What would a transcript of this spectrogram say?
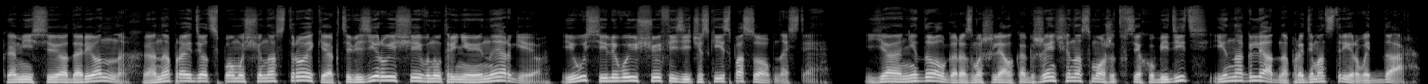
Комиссию одаренных она пройдет с помощью настройки, активизирующей внутреннюю энергию и усиливающую физические способности. Я недолго размышлял, как женщина сможет всех убедить и наглядно продемонстрировать дар.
